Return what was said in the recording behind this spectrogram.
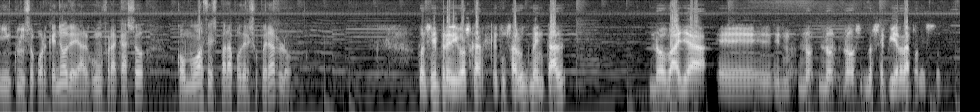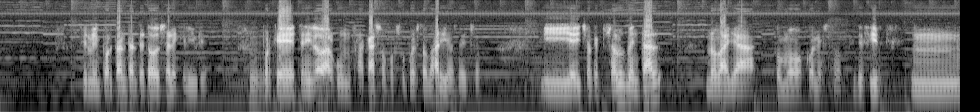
incluso, ¿por qué no?, de algún fracaso, ¿cómo haces para poder superarlo? Pues siempre digo, Oscar, que tu salud mental no vaya, eh, no, no, no, se pierda por eso. Es lo importante ante todo es el equilibrio. Hmm. Porque he tenido algún fracaso, por supuesto, varios de hecho. Y he dicho que tu salud mental no vaya con esto. Es decir, mm,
